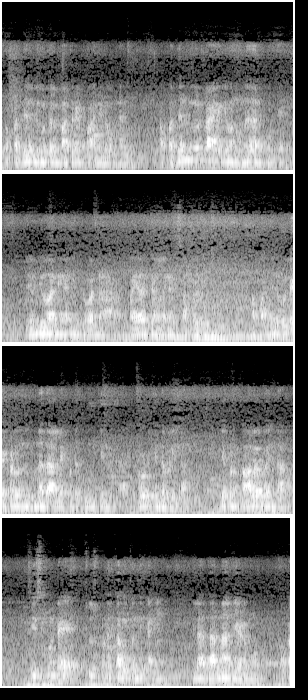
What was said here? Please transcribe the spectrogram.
ఒక పద్దెనిమిది గుంటలు మాత్రమే పానీలో ఉన్నది. ఆ పద్దెనిమిది గుంటలు ఆయనకి ఏమైనా ఉన్నదనుకుంటే రెవెన్యూ వారిని కానీ ఇంక వారిని పై అధికారులను కానీ సంప్రదించి ఆ పద్దెనిమిది గుంటలు ఎక్కడ ఉంది? ఉన్నదా? లేకుంటే భూమి కింద రోడ్డు కింద పోయిందా? లేకుంటే కాలువ పోయిందా? తీసుకుంటే చూసుకుంటే తగ్గుతుంది కానీ ఇలా ధర్నాలు చేయడము ఒక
